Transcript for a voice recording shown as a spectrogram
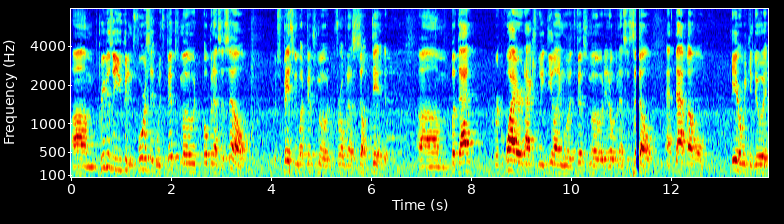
Um, previously, you could enforce it with FIPS mode OpenSSL, which is basically what FIPS mode for OpenSSL did. Um, but that required actually dealing with FIPS mode in OpenSSL at that level. Here we can do it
